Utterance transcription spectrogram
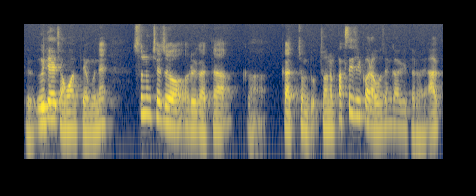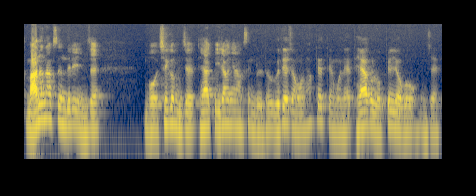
그 의대 정원 때문에 수능 최저를 갖다 그 그러니까 좀 노- 저는 빡세질 거라고 생각이 들어요. 아, 많은 학생들이 이제 뭐 지금 이제 대학교 1학년 학생들도 의대 정원 확대 때문에 대학을 높이려고 이제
